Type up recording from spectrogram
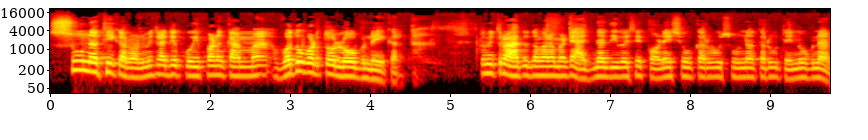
શું નથી કરવાનું? મિત્રો, આજે કોઈ પણ કામમાં વધુ પડતો લોભ નહીં કરતા. તો મિત્રો, આ તો તમારા માટે આજના દિવસે કોણે શું કરવું, શું ન કરવું તેનું જ્ઞાન.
